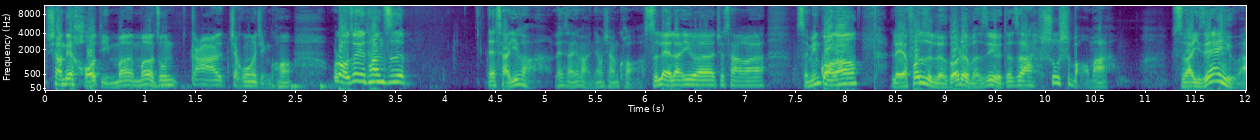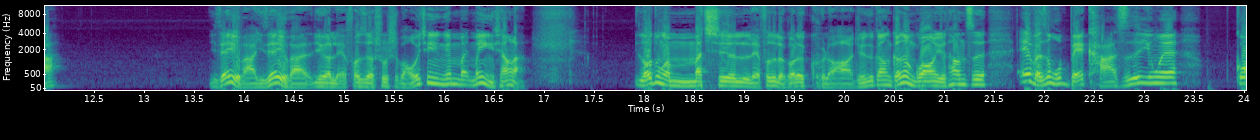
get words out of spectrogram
相对好点，没没搿种介结棍个情况。我老早有趟子来啥地方？来啥地方？让我想考，是来了一个叫啥个人民广场来福士楼高头，勿是有得只舒适宝嘛？是伐？现在还有伐？现在有伐？现在有伐？一个来福士的舒适宝，我已经应该没没印象了。老多辰光没去来福士楼高头看了啊，就是讲搿辰光有趟子还勿是我办卡，是因为搞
